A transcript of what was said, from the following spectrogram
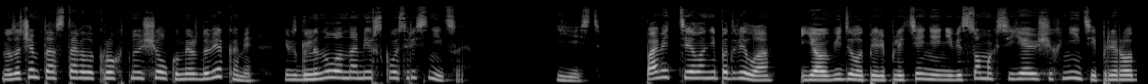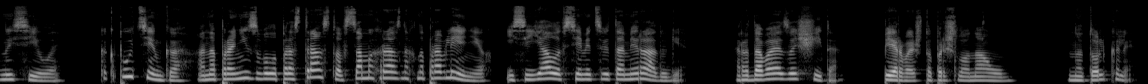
но зачем-то оставила крохотную щелку между веками и взглянула на мир сквозь ресницы. Есть. Память тела не подвела. Я увидела переплетение невесомых сияющих нитей природной силы. Как паутинка, она пронизывала пространство в самых разных направлениях и сияла всеми цветами радуги. Родовая защита. Первое, что пришло на ум. Но только ли?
